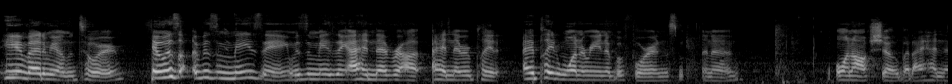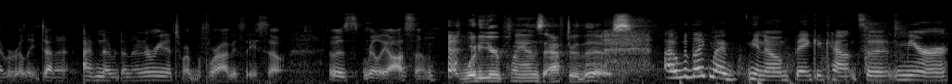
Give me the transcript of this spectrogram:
he invited me on the tour. It was it was amazing. It was amazing. I had never I had never played I had played one arena before in a, in a one-off show, but I had never really done it. I've never done an arena tour before, obviously. So it was really awesome. What are your plans after this? I would like my you know bank account to mirror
